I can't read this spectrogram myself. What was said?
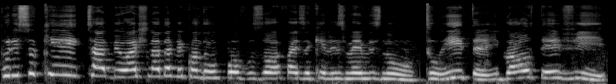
Por isso que, sabe, eu acho nada a ver quando o povo zoa, faz aqueles memes no Twitter, igual teve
